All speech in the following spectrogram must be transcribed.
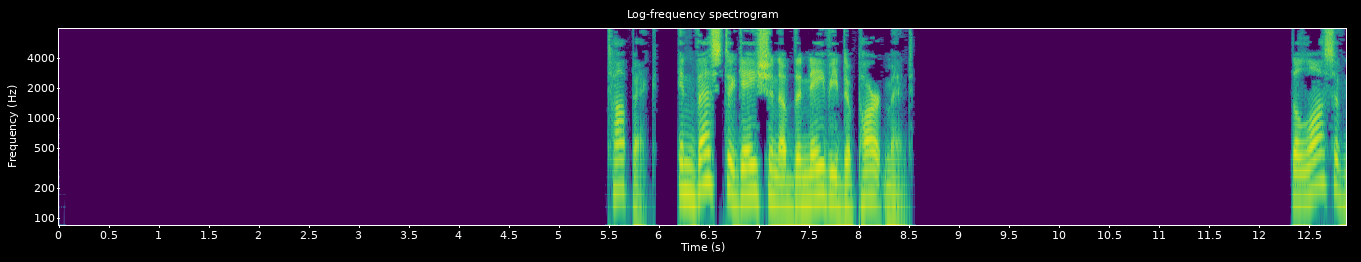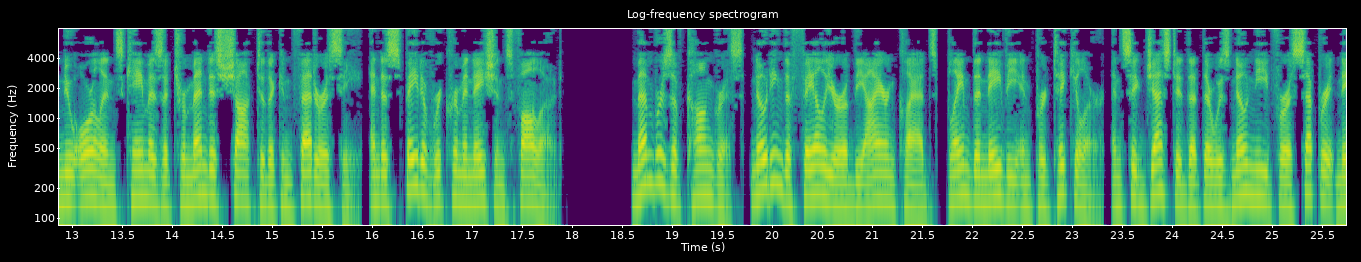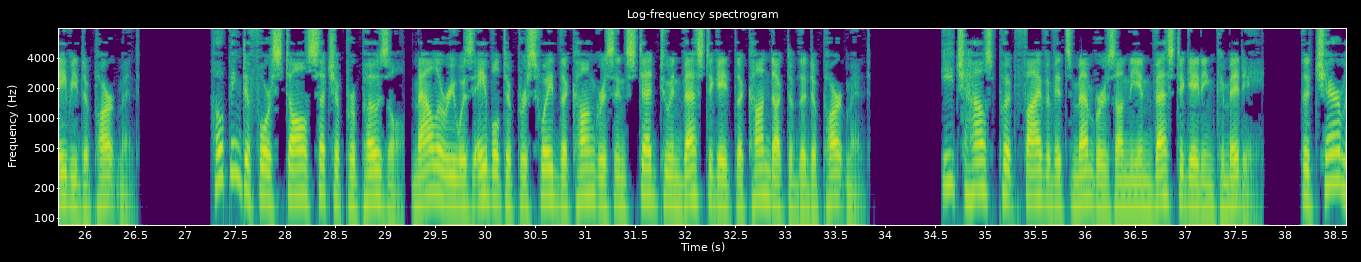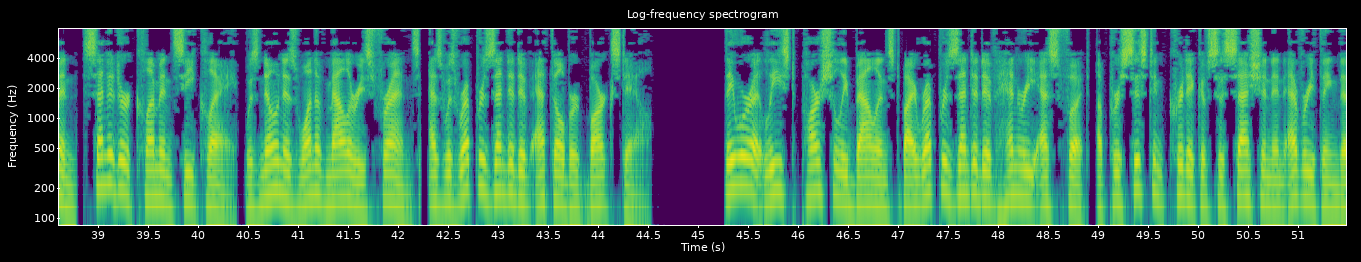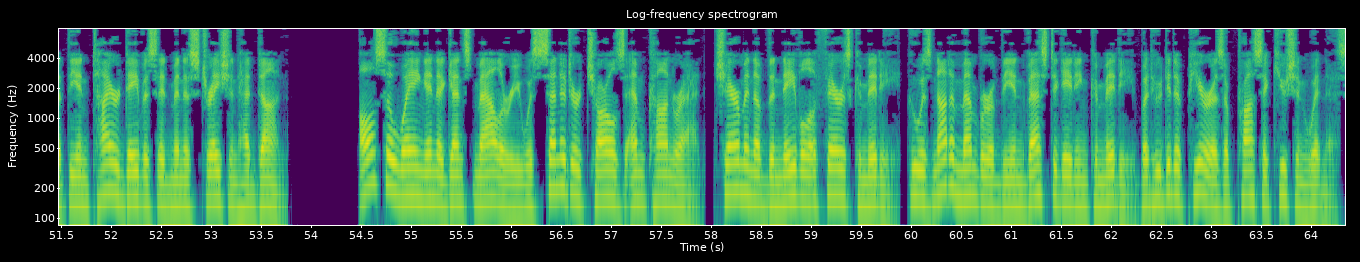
Investigation of the Navy Department The loss of New Orleans came as a tremendous shock to the Confederacy, and a spate of recriminations followed. Members of Congress, noting the failure of the ironclads, blamed the Navy in particular, and suggested that there was no need for a separate Navy department. Hoping to forestall such a proposal, Mallory was able to persuade the Congress instead to investigate the conduct of the department. Each House put five of its members on the investigating committee. The chairman, Senator Clement C. Clay, was known as one of Mallory's friends, as was Representative Ethelbert Barksdale. They were at least partially balanced by Representative Henry S. Foote, a persistent critic of secession and everything that the entire Davis administration had done. Also weighing in against Mallory was Senator Charles M. Conrad, chairman of the Naval Affairs Committee, who was not a member of the investigating committee but who did appear as a prosecution witness.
